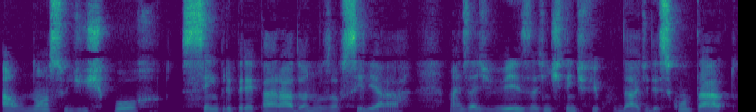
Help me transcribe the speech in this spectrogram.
ao nosso dispor, sempre preparado a nos auxiliar, mas às vezes a gente tem dificuldade desse contato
